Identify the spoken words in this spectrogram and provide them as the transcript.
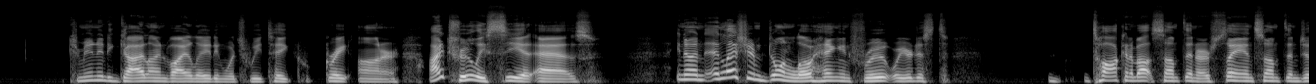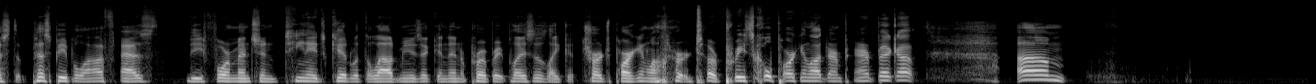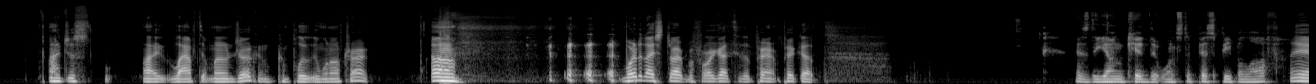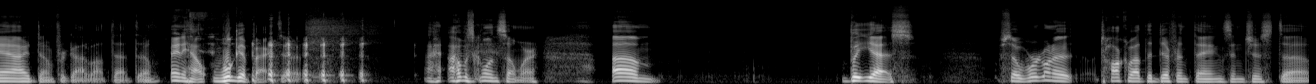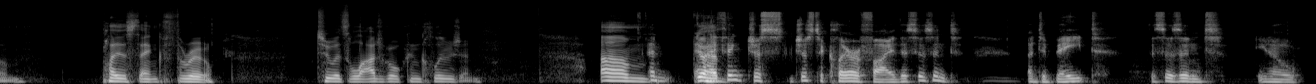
community guideline violating, which we take great honor. I truly see it as, you know, unless you're doing low hanging fruit where you're just talking about something or saying something just to piss people off, as the aforementioned teenage kid with the loud music in inappropriate places like a church parking lot or, or preschool parking lot during parent pickup. Um, I just I laughed at my own joke and completely went off track. Um, where did I start before I got to the parent pickup? As the young kid that wants to piss people off. Yeah, I done forgot about that though. Anyhow, we'll get back to it. I, I was going somewhere. Um, but yes, so we're going to talk about the different things and just um, play this thing through to its logical conclusion. Um, And, Go and I think just just to clarify, this isn't a debate. This isn't, you know,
